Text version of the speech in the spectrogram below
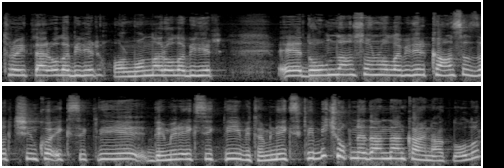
tiroidler olabilir, hormonlar olabilir, e, doğumdan sonra olabilir, kansızlık, çinko eksikliği, demir eksikliği, vitamin eksikliği birçok nedenden kaynaklı olur.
